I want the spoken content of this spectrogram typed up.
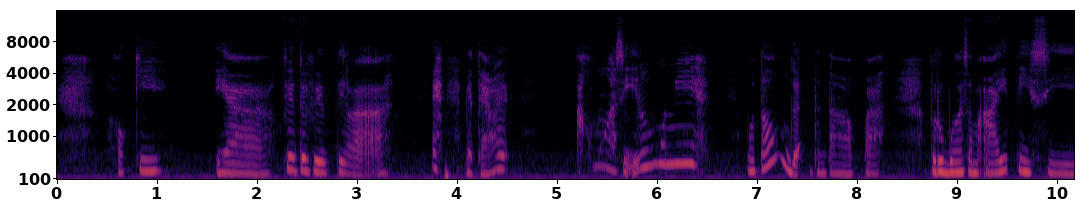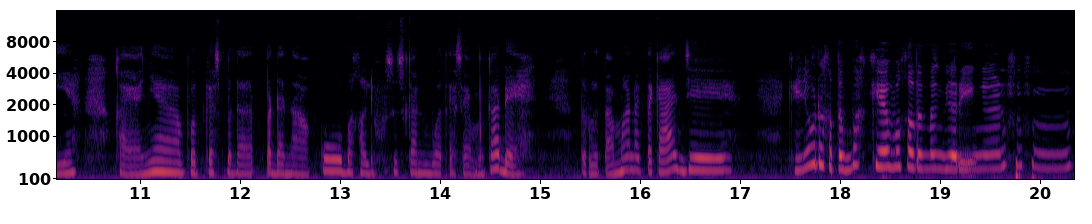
Hoki. Ya, 50-50 lah. Eh, BTW, aku mau ngasih ilmu nih. Mau tahu nggak tentang apa? berhubungan sama IT sih. Kayaknya podcast perdana aku bakal dikhususkan buat SMK deh. Terutama anak TKJ kayaknya udah ketebak ya bakal tentang jaringan.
